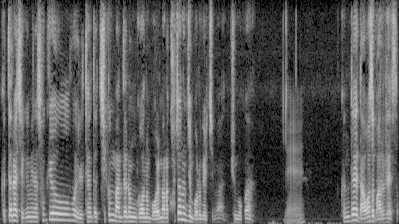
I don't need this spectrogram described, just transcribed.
그때나 지금이나 소규모일 텐데 지금 만드는 거는 뭐 얼마나 커졌는지 모르겠지만 규모가 네. 근데 나와서 말을 했어.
